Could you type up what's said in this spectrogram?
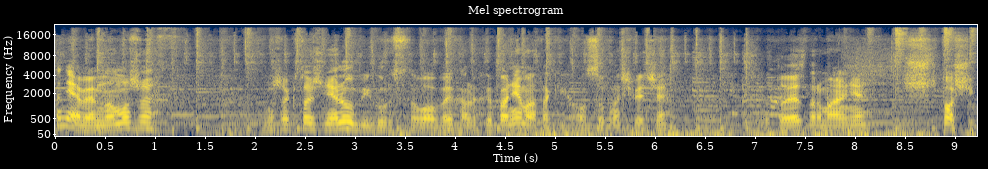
No nie wiem, no może może ktoś nie lubi gór stołowych, ale chyba nie ma takich osób na świecie. Bo to jest normalnie sz- sztosik.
